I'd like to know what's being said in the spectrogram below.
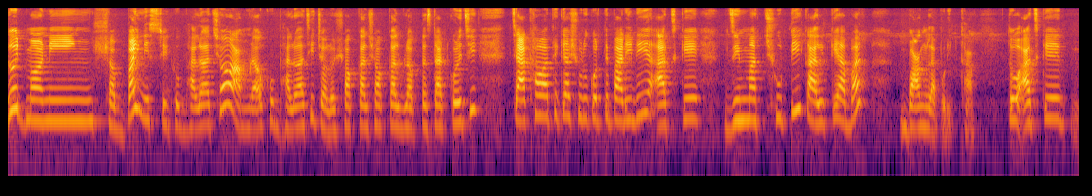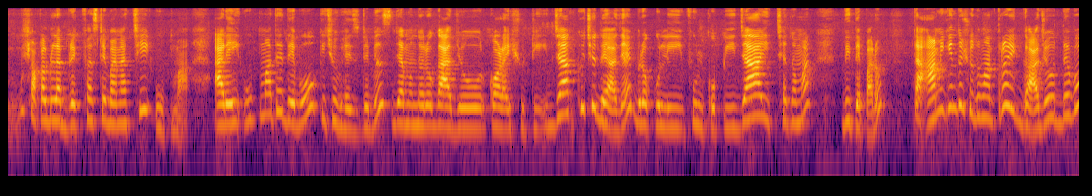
গুড মর্নিং সবাই নিশ্চয়ই খুব ভালো আছো, আমরাও খুব ভালো আছি। চলো সকাল সকাল ব্লগটা স্টার্ট করেছি। চা খাওয়া থেকে আর শুরু করতে পারিনি। আজকে জিম্মার ছুটি, কালকে আবার বাংলা পরীক্ষা। তো আজকে সকালবেলা ব্রেকফাস্টে বানাচ্ছি উপমা। আর এই উপমাতে দেবো কিছু ভেজিটেবলস যেমন ধরো গাজর, কড়াইশুঁটি, যা কিছু দেওয়া যায় ব্রকলি ফুলকপি, যা ইচ্ছে তোমার দিতে পারো। তা আমি কিন্তু শুধুমাত্র এই গাজর দেবো,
